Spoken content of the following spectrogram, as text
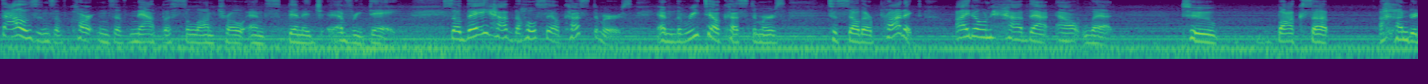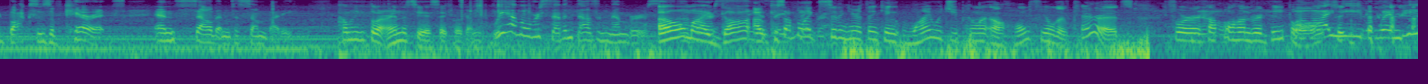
thousands of cartons of Napa, cilantro, and spinach every day. So they have the wholesale customers and the retail customers to sell their product. I don't have that outlet to box up a hundred boxes of carrots and sell them to somebody. How many people are in the CSA program? We have over 7,000 members. Oh my god! Uh, because I'm like program. sitting here thinking, why would you plant a whole field of carrots for a No. couple hundred people? Well, I to- need, when he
